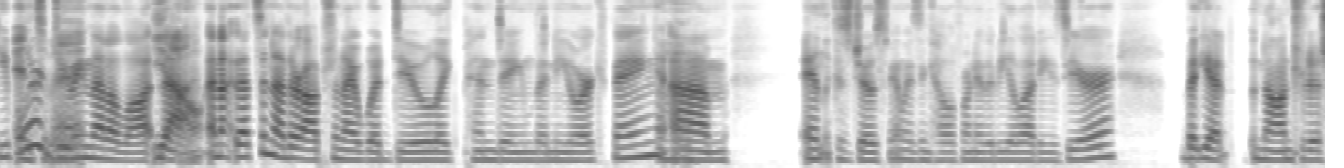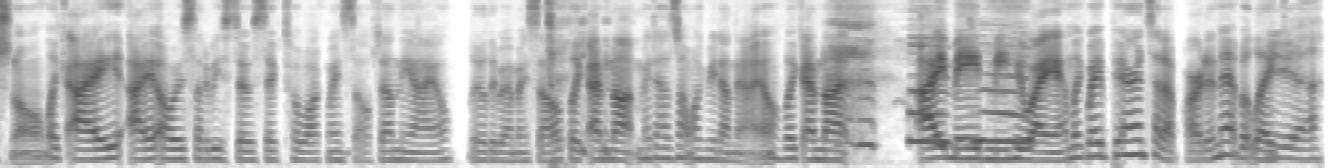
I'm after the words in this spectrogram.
people intimate. are doing that a lot Yeah. now, and I, that's another option I would do, like pending the New York thing. Uh-huh. Um, and because Joe's family's in California, that'd be a lot easier. But yet non-traditional. Like I, I always thought it'd be so sick to walk myself down the aisle, literally by myself. Like I'm not. My dad's not walking me down the aisle. Like I'm not. I made me who I am. Like my parents had a part in it, but like yeah,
